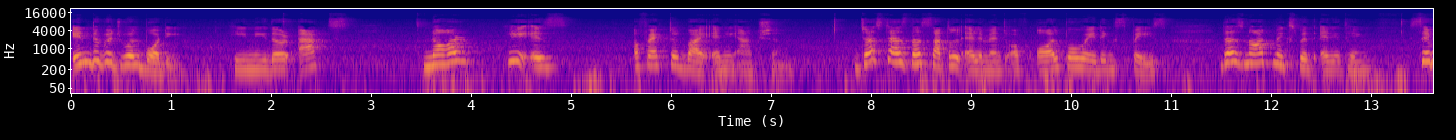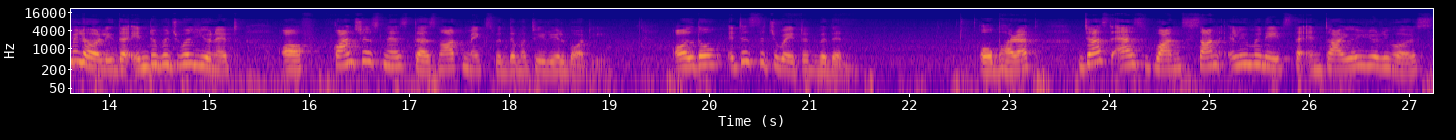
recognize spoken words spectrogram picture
individual body, he neither acts nor he is affected by any action. Just as the subtle element of all pervading space does not mix with anything, similarly, the individual unit of consciousness does not mix with the material body, although it is situated within. O Bharat, just as one sun illuminates the entire universe,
